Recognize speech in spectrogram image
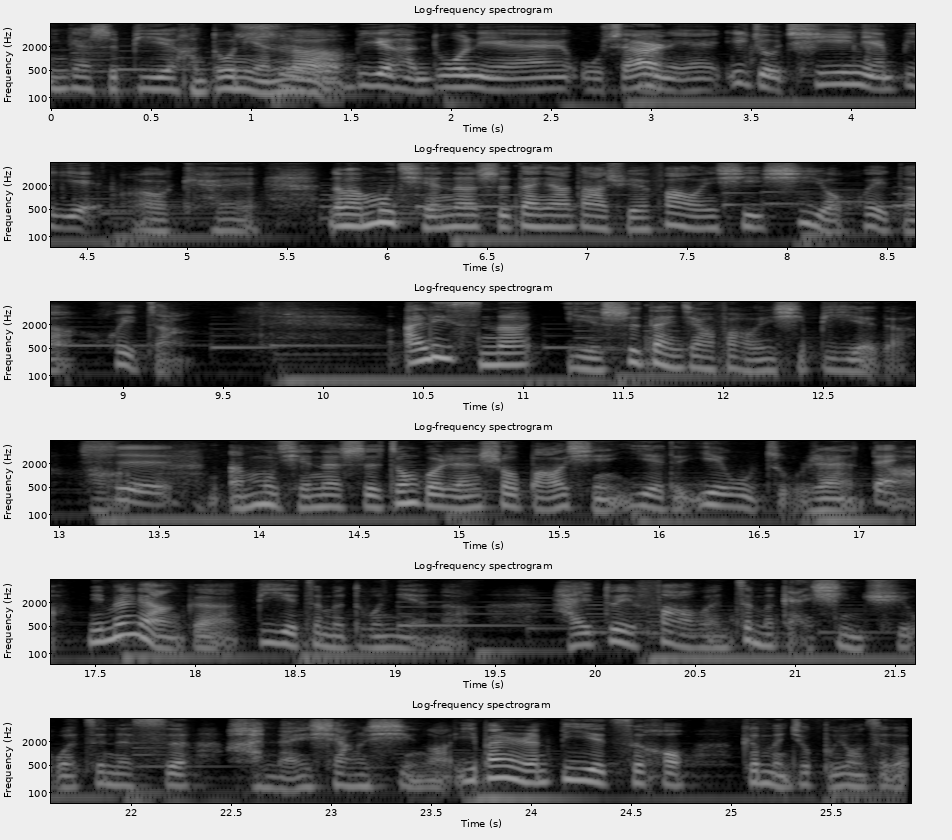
应该是毕业很多年了。毕业很多年，五十二年，一九七一年毕业。OK，那么目前呢是淡江大学法文系系友会的会长。爱丽丝呢也是淡江法文系毕业的，是啊，目前呢是中国人寿保险业的业务主任。对啊，你们两个毕业这么多年了。还对法文这么感兴趣，我真的是很难相信啊！一般人毕业之后根本就不用这个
